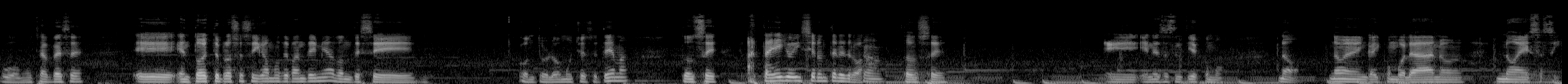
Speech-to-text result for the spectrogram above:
hubo muchas veces eh, en todo este proceso, digamos, de pandemia, donde se controló mucho ese tema, entonces hasta ellos hicieron teletrabajo. Claro. Entonces, eh, en ese sentido es como, no, no me vengáis con volada, no, no es así.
